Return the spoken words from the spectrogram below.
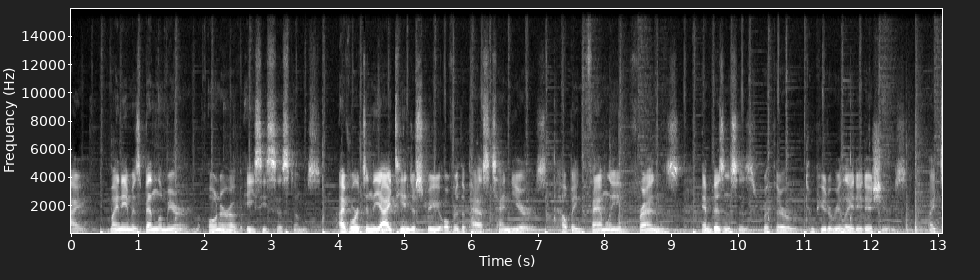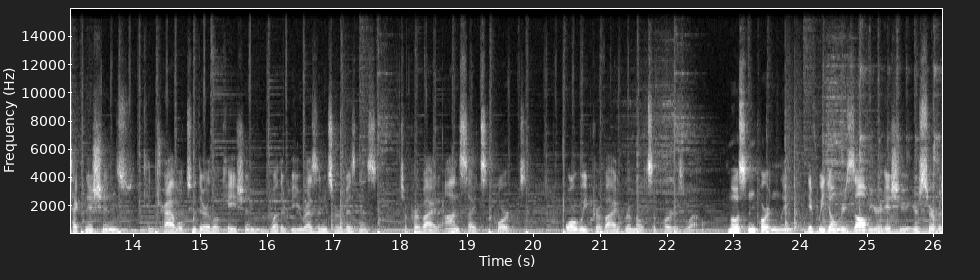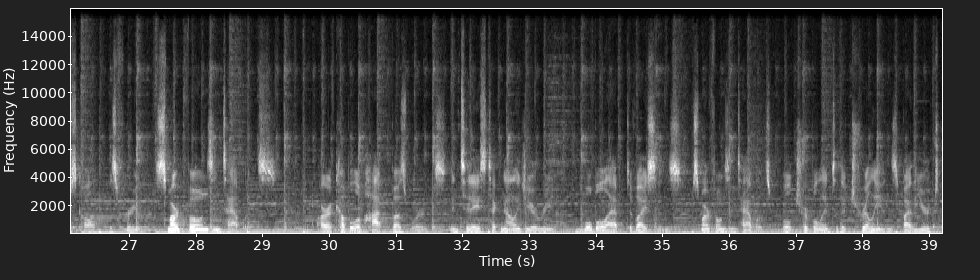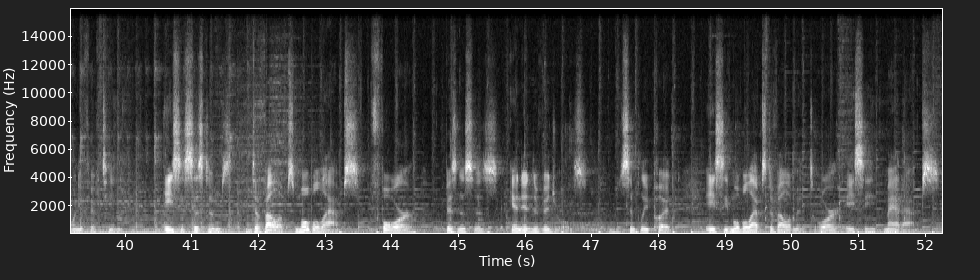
Hi, my name is Ben Lemire, owner of Acey Systems. I've worked in the IT industry over the past 10 years, helping family, friends, and businesses with their computer related issues. My technicians can travel to their location, whether it be residence or business, to provide on site support, or we provide remote support as well. Most importantly, if we don't resolve your issue, your service call is free. Smartphones and tablets are a couple of hot buzzwords in today's technology arena. Mobile app devices, smartphones and tablets, will triple into the trillions by the year 2015. Acey Systems develops mobile apps for businesses and individuals. Simply put, Acey Mobile Apps Development or Acey MAD Apps.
